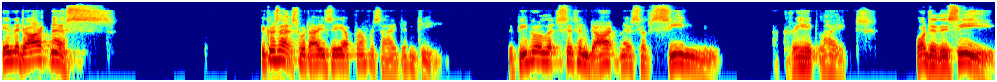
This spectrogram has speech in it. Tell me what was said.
in the darkness? Because that's what Isaiah prophesied, didn't he? The people that sit in darkness have seen a great light. What did they see?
